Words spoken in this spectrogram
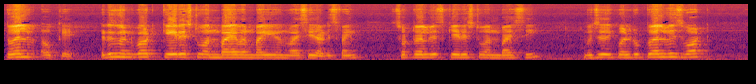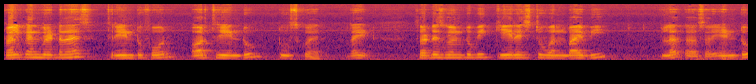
12 okay. It is going to be about k raised to 1 by 1 by 1 by c. That is fine. So 12 is k raised to 1 by c which is equal to 12 is what? 12 can be written as 3 into 4 or 3 into 2 square right? So it is going to be k raised to 1 by b plus uh, sorry into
